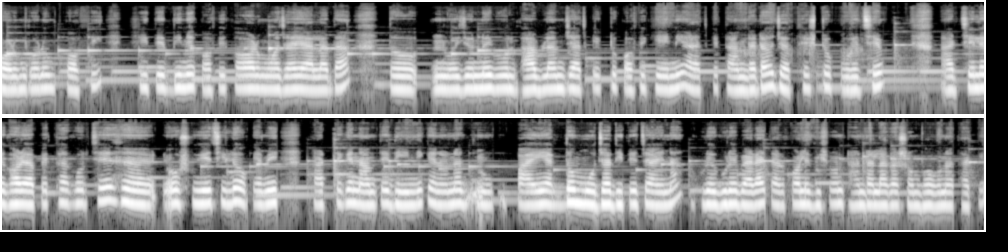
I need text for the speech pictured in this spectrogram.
গরম গরম কফি। শীতের দিনে কফি খাওয়ার মজাই আলাদা। তো ওই জন্যই বল ভাবলাম যে আজকে একটু কফি খেয়ে নিই আর আজকে ঠান্ডাটাও যথেষ্ট পড়েছে। আর ছেলে ঘরে অপেক্ষা করছে হ্যাঁ, ও শুয়েছিল ওকে আমি খাট থেকে নামতে দিইনি কেননা পায়ে একদম মোজা দিতে চায় না। ঘুরে ঘুরে বেড়ায় তার ফলে ভীষণ ঠান্ডা লাগার সম্ভাবনা থাকে।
